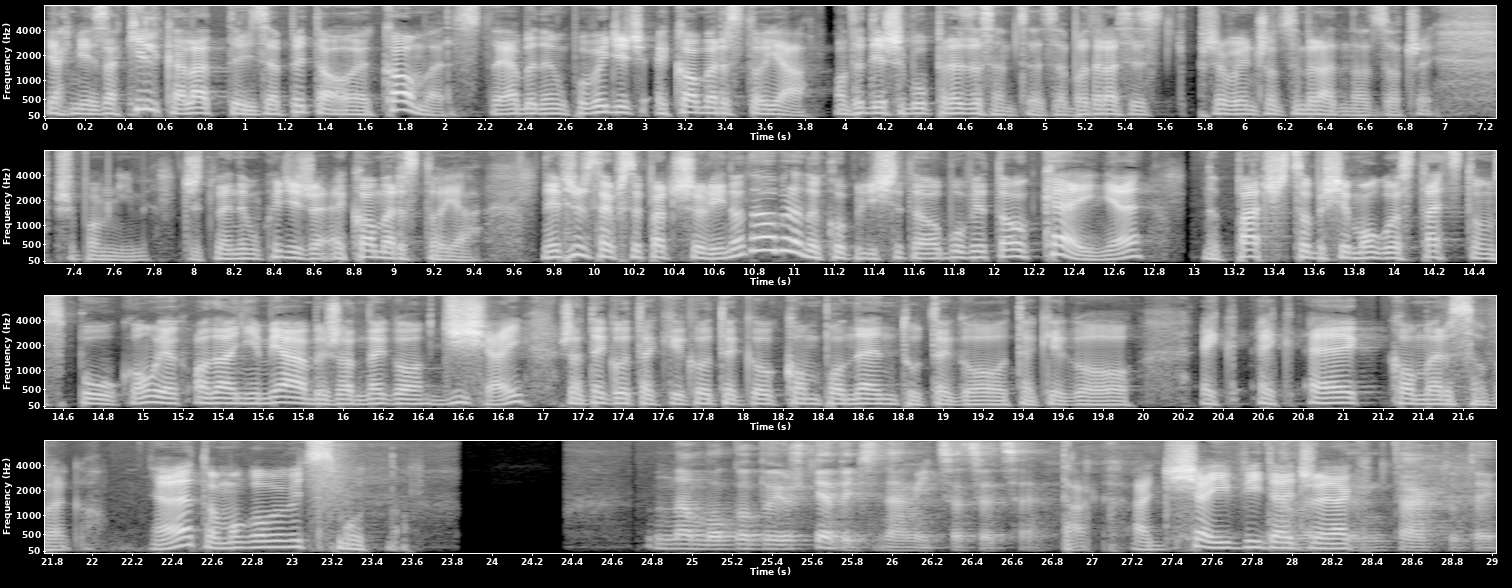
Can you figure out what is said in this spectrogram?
jak mnie za kilka lat ktoś zapyta o e-commerce, to ja będę mógł powiedzieć, e-commerce to ja. On wtedy jeszcze był prezesem CC, bo teraz jest przewodniczącym Rady Nadzorczej, przypomnijmy. Że będę mógł powiedzieć, że e-commerce to ja. No i wszyscy tak sobie patrzyli, no dobra, no kupiliście to obuwie, to okej, okay, nie? No patrz, co by się mogło stać z tą spółką, jak ona nie miałaby żadnego dzisiaj, żadnego takiego tego komponentu, tego takiego e-commerce'owego. Nie? To mogłoby być smutno. No mogłoby już nie być z nami CCC. Tak, a dzisiaj widać, że jak tak, tutaj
